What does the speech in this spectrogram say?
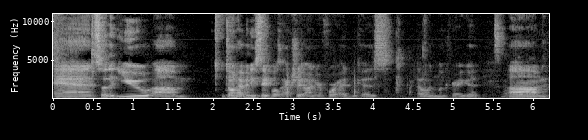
and so that you um, don't have any staples actually on your forehead because that wouldn't look very good. Um,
